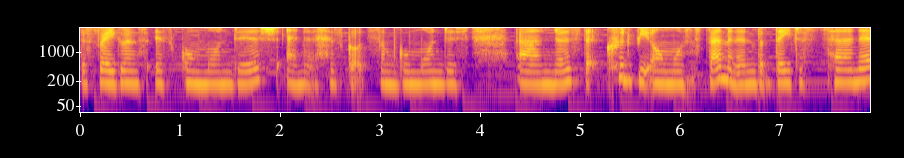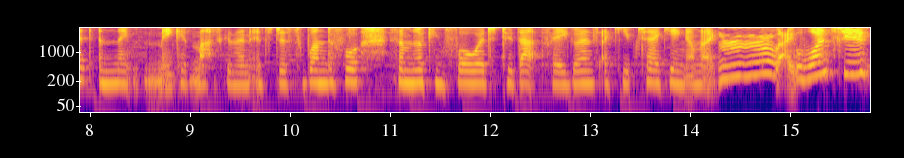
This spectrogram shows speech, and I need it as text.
the fragrance is gourmandish and it has got some gourmandish uh, notes that could be almost feminine but they just turn it and they make it masculine. It's just wonderful. So i'm looking forward to that fragrance. I keep checking. I'm like i want you.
